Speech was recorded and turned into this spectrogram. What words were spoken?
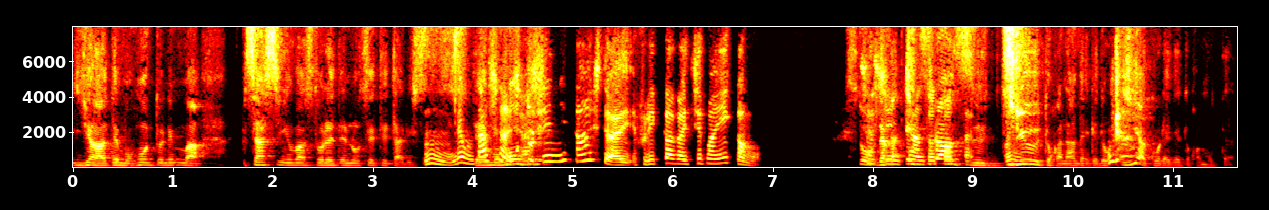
いやでも本当にまあ写真はそれで載せてたりして、うん、でも確かに写真に関してはフリッカーが一番いいかも。そうだから閲覧数と撮った。10とかなんだけど、いいやこれでとか思って。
